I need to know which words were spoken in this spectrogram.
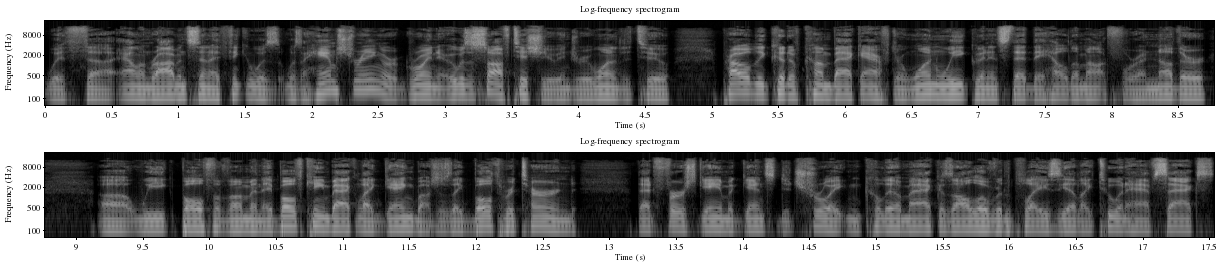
with uh, Allen Robinson. I think it was was a hamstring or a groin it was a soft tissue injury one of the two. Probably could have come back after one week but instead they held him out for another uh, week both of them and they both came back like gangbusters. They both returned that first game against Detroit and Khalil Mack is all over the place. He had like two and a half sacks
